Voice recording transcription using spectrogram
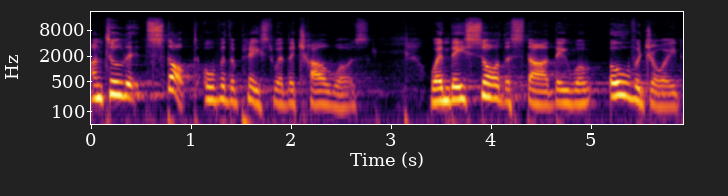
until it stopped over the place where the child was. When they saw the star, they were overjoyed.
